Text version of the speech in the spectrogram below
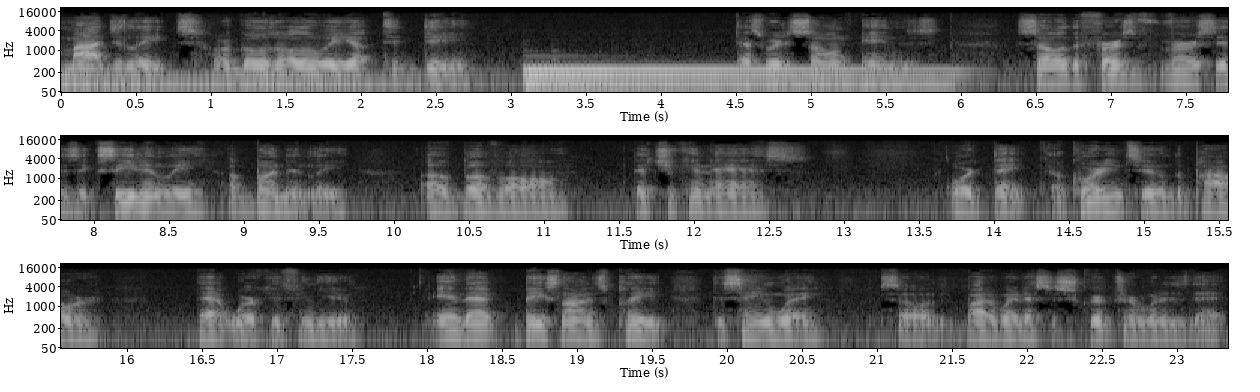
modulates or goes all the way up to D. That's where the song ends. So the first verse is exceedingly abundantly above all that you can ask or think, according to the power that worketh in you. And that bass line is played the same way. So, by the way, that's the scripture. What is that?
